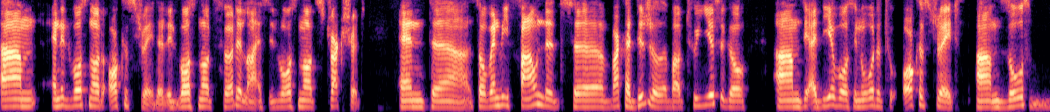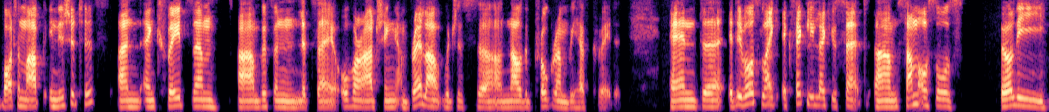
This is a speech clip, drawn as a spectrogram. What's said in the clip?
um, and it was not orchestrated. It was not fertilized. It was not structured. And uh, so when we founded uh, Wacker Digital about two years ago, um, the idea was in order to orchestrate um, those bottom-up initiatives and, and create them um, with an, let's say, overarching umbrella, which is uh, now the program we have created. And uh, it, it, was like exactly like you said. Um, some of those early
